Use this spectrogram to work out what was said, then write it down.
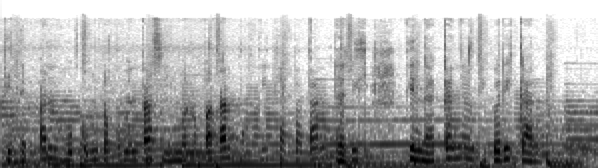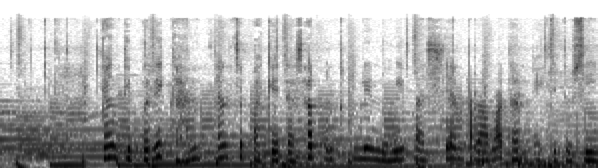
di depan hukum dokumentasi merupakan bukti catatan dari tindakan yang diberikan yang diberikan dan sebagai dasar untuk melindungi pasien, perawat, dan institusi.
